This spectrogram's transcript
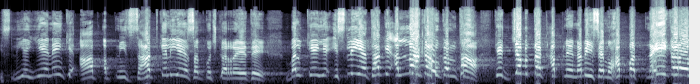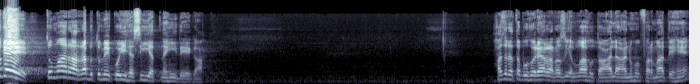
اس لیے یہ نہیں کہ آپ اپنی ذات کے لیے یہ سب کچھ کر رہے تھے، بلکہ یہ اس لیے تھا کہ اللہ کا حکم تھا کہ جب تک اپنے نبی سے محبت نہیں کرو گے تمہارا رب تمہیں کوئی حیثیت نہیں دے گا۔ حضرت ابو حریرہ رضی اللہ تعالی عنہ فرماتے ہیں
